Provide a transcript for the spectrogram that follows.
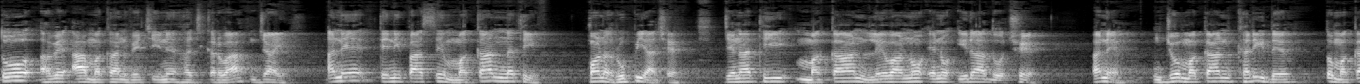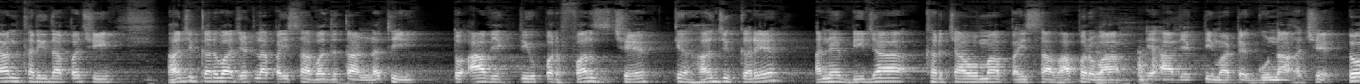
તો હવે આ મકાન વેચીને હજ કરવા જાય. અને તેની પાસે મકાન નથી, પણ રૂપિયા છે. જેનાથી મકાન લેવાનો એનો ઈરાદો છે. અને જો મકાન ખરીદે, તો મકાન ખરીદા પછી હજ કરવા જેટલા પૈસા વધતા નથી તો આ વ્યક્તિ ઉપર ફર્જ છે કે હજ કરે અને બીજા ખર્ચાઓમાં પૈસા વાપરવા એ આ વ્યક્તિ માટે ગુનાહ છે. તો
